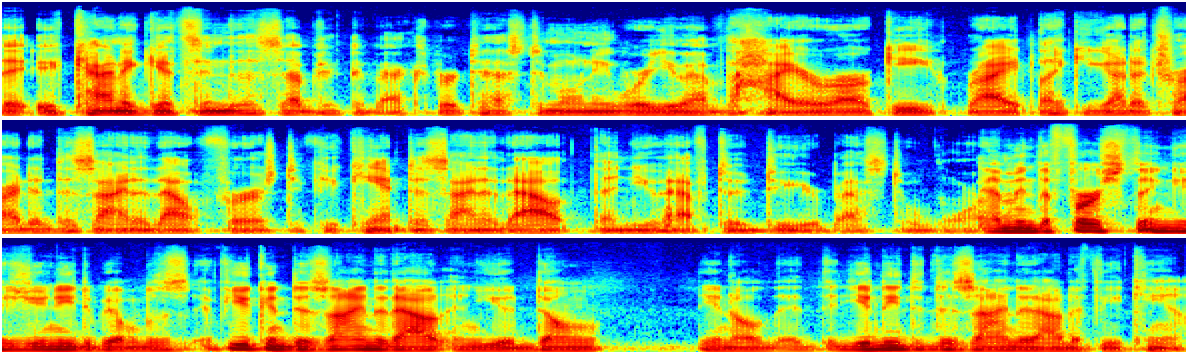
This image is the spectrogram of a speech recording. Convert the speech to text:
it, kind of gets into the subject of expert testimony where you have the hierarchy, right? Like you got to try to design it out first. If you can't design it out, then you have to do your best to warn. I mean the first thing is you need to be able to if you can design it out and you don't, you know, you need to design it out if you can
